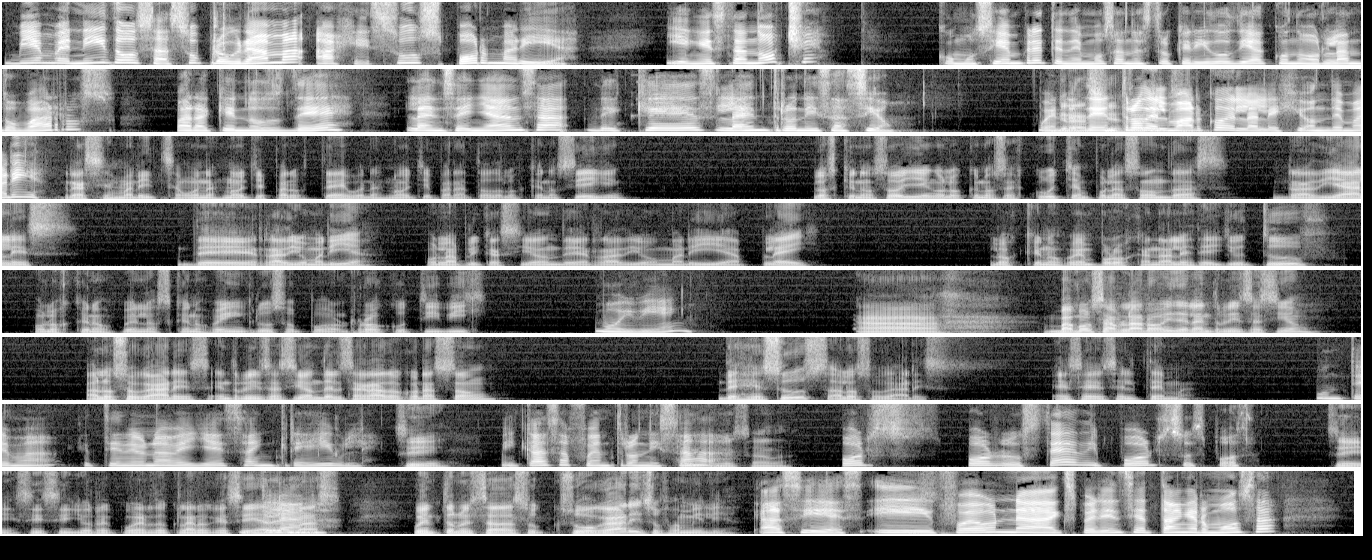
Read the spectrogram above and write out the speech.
Bienvenidos a su programa A Jesús por María. Y en esta noche, como siempre, tenemos a nuestro querido diácono Orlando Barros para que nos dé la enseñanza de qué es la entronización. Bueno, Gracias, dentro del marco de la Legión de María. Gracias Maritza, buenas noches para usted, buenas noches para todos los que nos siguen, los que nos oyen o los que nos escuchan por las ondas radiales de Radio María, por la aplicación de Radio María Play, los que nos ven por los canales de YouTube o los que nos ven, los que nos ven incluso por Roku TV. Muy bien. Ah, vamos a hablar hoy de la entronización a los hogares, entronización del Sagrado Corazón de Jesús a los hogares. Ese es el tema. Un tema que tiene una belleza increíble. Sí, Mi casa fue entronizada entronizada. Por, por usted y por su esposa. Sí, sí, sí, yo recuerdo, claro que sí. Claro. Además, fue entronizada su, su hogar y su familia. Así es. Y fue una experiencia tan hermosa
